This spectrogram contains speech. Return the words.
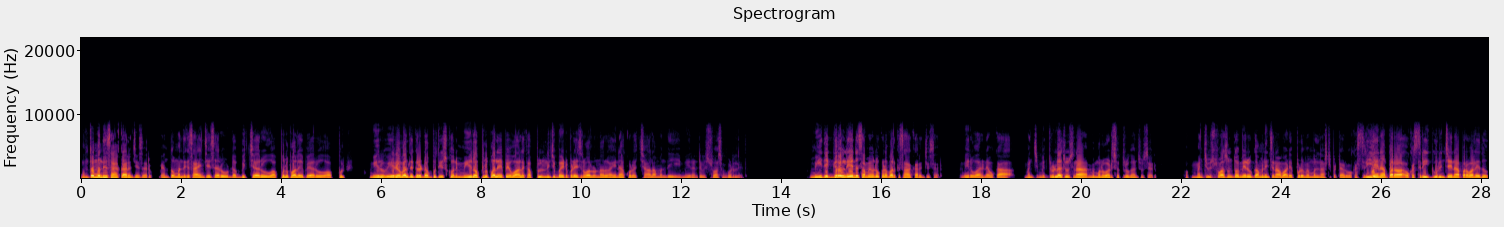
ఎంతోమందికి సహకారం చేశారు. ఎంతోమందికి సాయం చేశారు. డబ్బు ఇచ్చారు అప్పుల పాలైపోయారు. అప్పులు మీరు వేరే వాళ్ళ దగ్గర డబ్బు తీసుకొని మీరు అప్పుల పాలైపోయి వాళ్ళకి అప్పుల నుంచి బయటపడేసిన వాళ్ళు ఉన్నారు అయినా కూడా చాలామంది మీరంటే విశ్వాసం కూడా లేదు. మీ దగ్గర లేని సమయంలో కూడా వారికి సహకారం చేశారు. మీరు వారిని ఒక మంచి మిత్రుడిలా చూసినా మిమ్మల్ని వాడు శత్రువుగానే చూశాడు ఒక మంచి విశ్వాసంతో మీరు గమనించినా వాడెప్పుడు మిమ్మల్ని నష్టపెట్టారు. ఒక స్త్రీ అయినా పర ఒక స్త్రీ గురించి అయినా పర్వాలేదు.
